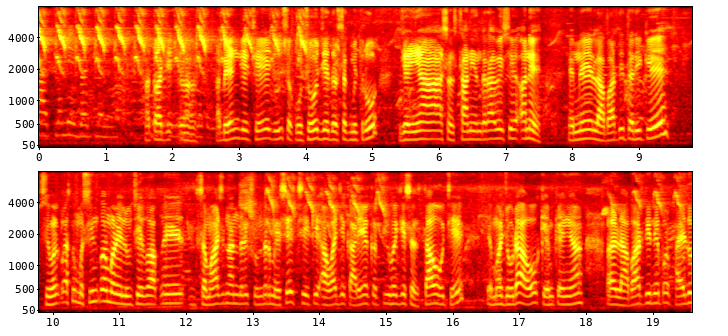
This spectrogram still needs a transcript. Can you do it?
આત્મનિર્ભર બનો. હા તો આજે આ બેન જે છે જોઈ શકો છો જે દર્શક મિત્રો જે અહીંયા સંસ્થાની અંદર આવે છે અને એમને લાભાર્થી તરીકે સીવણ ક્લાસનું મશીન પણ મળેલું છે. તો આપણે સમાજના અંદર એક સુંદર મેસેજ છે કે આવા જે કાર્ય કરતી હોય જે સંસ્થાઓ છે તેમાં જોડાઓ. કેમ કે અહીંયા લાભાર્થીને પણ ફાયદો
